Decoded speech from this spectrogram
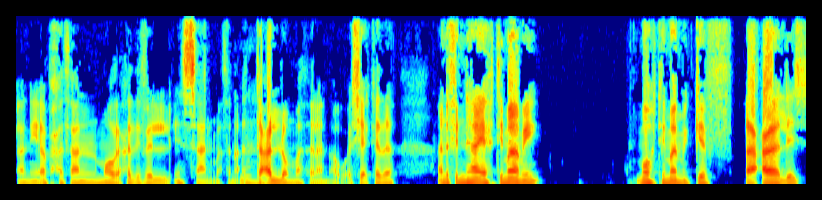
يعني أبحث عن المواضيع هذه في الإنسان مثلا. التعلم مثلا أو أشياء كذا أنا في النهاية اهتمامي مو اهتمامي كيف أعالج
